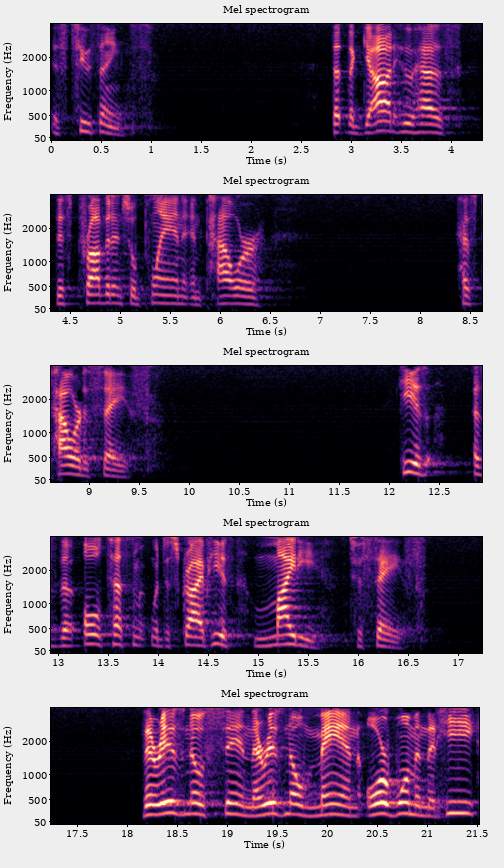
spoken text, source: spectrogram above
is two things that the God who has this providential plan and power has power to save. He is, as the Old Testament would describe, he is mighty to save. There is no sin, there is no man or woman that he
